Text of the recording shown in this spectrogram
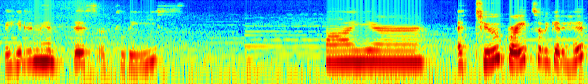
Okay, he didn't hit this at least. Fire. A 2, great, so we get a hit.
